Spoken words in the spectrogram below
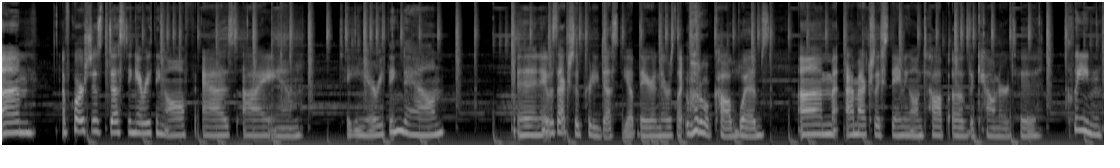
Um, of course, just dusting everything off as I am taking everything down. And it was actually pretty dusty up there, and there was like little cobwebs. Um, I'm actually standing on top of the counter to clean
